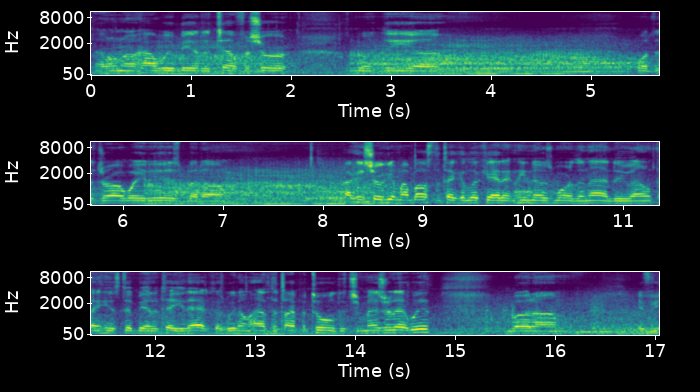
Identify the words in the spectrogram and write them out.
I don't know how we'll be able to tell for sure what the uh, what the draw weight is, but um. I can sure get my boss to take a look at it, and he knows more than I do. I don't think he'll still be able to tell you that because we don't have the type of tool that you measure that with. But um, if you,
